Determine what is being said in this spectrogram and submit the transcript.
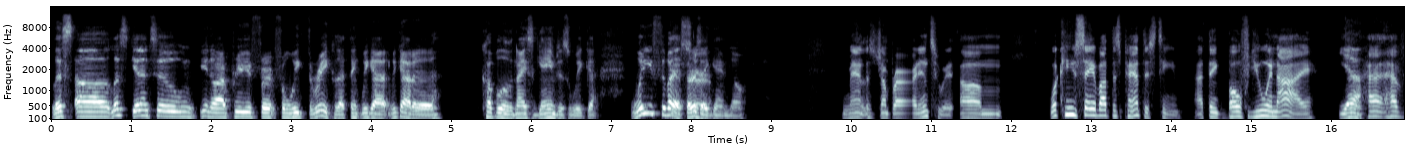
let's uh let's get into you know our preview for for week three because I think we got we got a couple of nice games this week. Uh, What do you feel about Yes, that Thursday sir. game though? Man, let's jump right into it. Um, what can you say about this Panthers team? I think both you and I Yeah, ha- have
